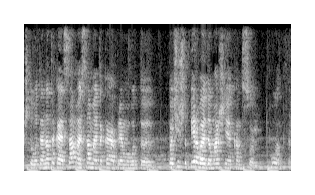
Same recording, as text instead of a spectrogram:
Что вот она такая самая-самая такая прямо вот э, почти что первая домашняя консоль. Вот. э,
